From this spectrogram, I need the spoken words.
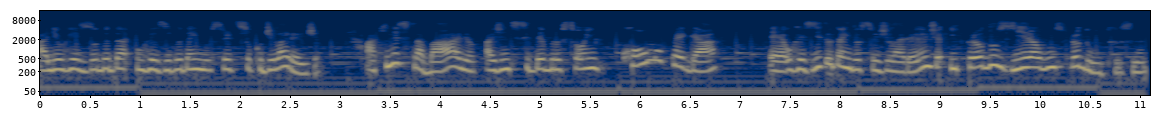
ali o resíduo, da, o resíduo da indústria de suco de laranja. Aqui nesse trabalho, a gente se debruçou em como pegar é, o resíduo da indústria de laranja e produzir alguns produtos. Né?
